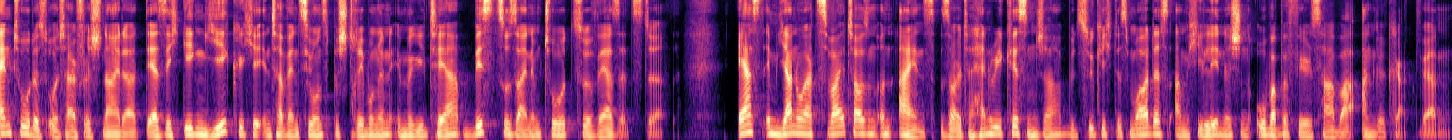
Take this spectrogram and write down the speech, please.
Ein Todesurteil für Schneider, der sich gegen jegliche Interventionsbestrebungen im Militär bis zu seinem Tod zur Wehr setzte. Erst im Januar 2001 sollte Henry Kissinger bezüglich des Mordes am chilenischen Oberbefehlshaber angeklagt werden.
